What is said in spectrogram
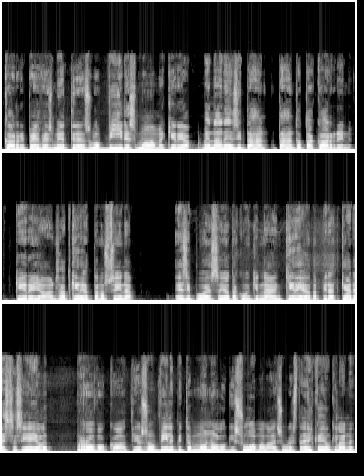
Karri Pelfes Miettinen, sulla on viides maamekirja. Mennään ensin tähän, tähän tota Karrin kirjaan. Sä oot kirjoittanut siinä esipuheessa jotakuinkin näin. Kirja, jota pidät kädessäsi, ei ole provokaatio. Se on vilpitön monologi suomalaisuudesta. Ehkä jonkinlainen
